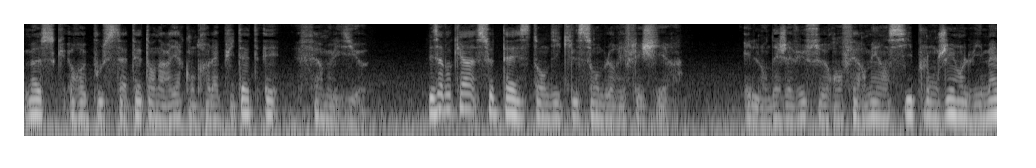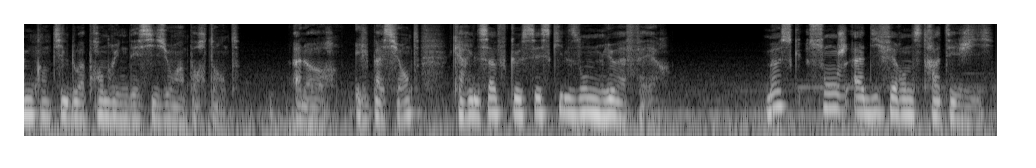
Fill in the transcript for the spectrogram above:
Musk repousse sa tête en arrière contre l'appui-tête et ferme les yeux. Les avocats se taisent tandis qu'il semble réfléchir. Ils l'ont déjà vu se renfermer ainsi plongé en lui-même quand il doit prendre une décision importante. Alors, ils patientent, car ils savent que c'est ce qu'ils ont de mieux à faire. Musk songe à différentes stratégies.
